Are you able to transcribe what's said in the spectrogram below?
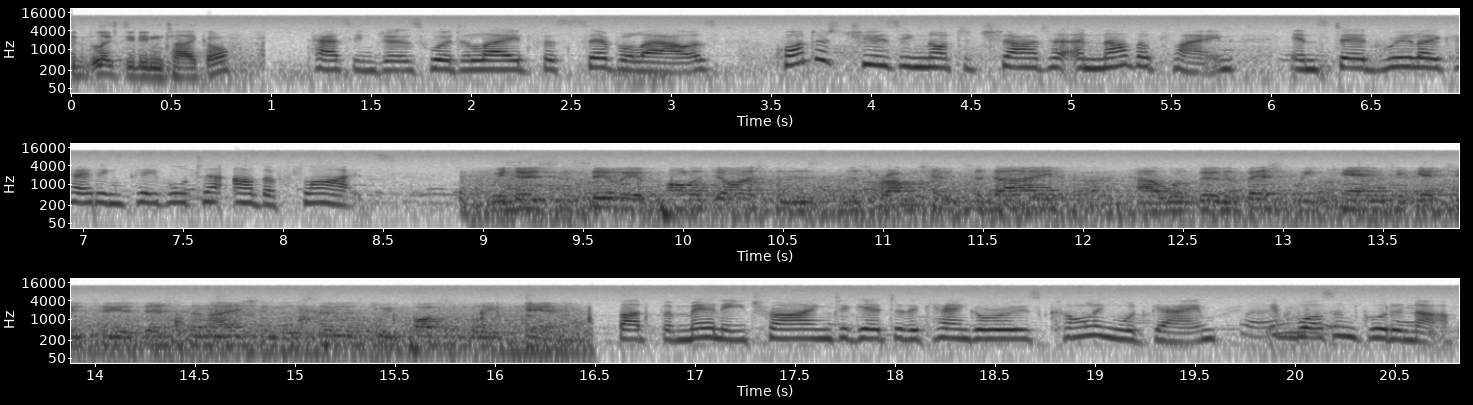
At least he didn't take off. Passengers were delayed for several hours, Qantas choosing not to charter another plane, instead relocating people to other flights. We do sincerely apologise for this disruption today. Uh, we'll do the best we can to get you to your destination as soon as we possibly can. But for many trying to get to the Kangaroos Collingwood game, it wasn't good enough.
